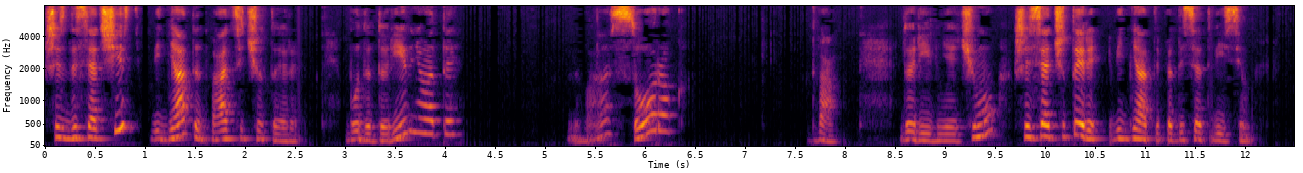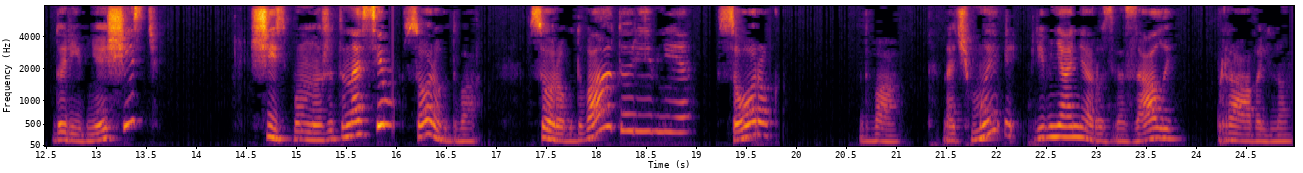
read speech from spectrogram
66 відняти 24 буде дорівнювати 2, 42. Дорівнює чому? 64 відняти 58 дорівнює 6. 6 помножити на 7 – 42. 42 дорівнює 42. Значить, ми рівняння розв'язали правильно.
